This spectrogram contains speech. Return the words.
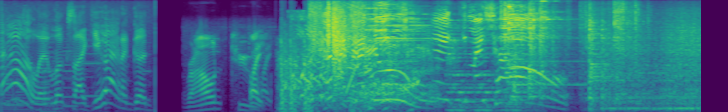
Well, it looks like you had a good Round two. Fight. What did I do? my 行きましょう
